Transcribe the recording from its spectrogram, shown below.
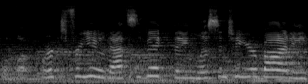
But what works for you, that's the big thing. Listen to your body.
